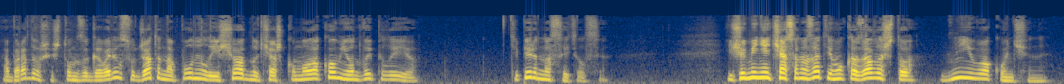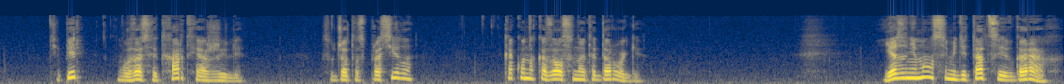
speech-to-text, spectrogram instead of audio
Обрадовавшись, что он заговорил, Суджата наполнила еще одну чашку молоком, и он выпил ее. Теперь он насытился. Еще менее часа назад ему казалось, что дни его окончены. Теперь глаза Сидхартхи ожили. Суджата спросила, как он оказался на этой дороге. Я занимался медитацией в горах.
